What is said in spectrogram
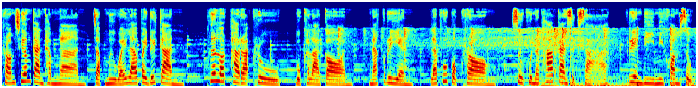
พร้อมเชื่อมการทำงาน จับมือไว้แล้วไปด้วยกัน เพื่อลดภาระครู บุคลากร นักเรียน และผู้ปกครอง สู่คุณภาพการศึกษา เรียนดีมีความสุข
